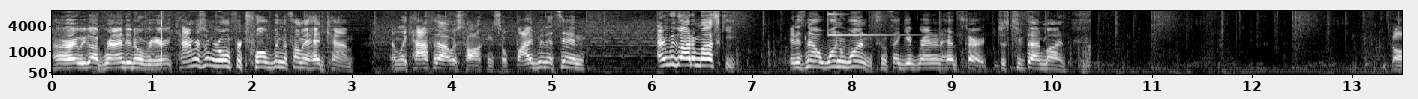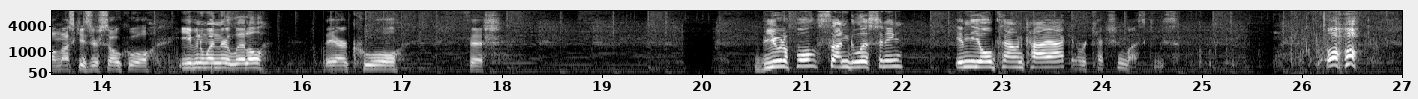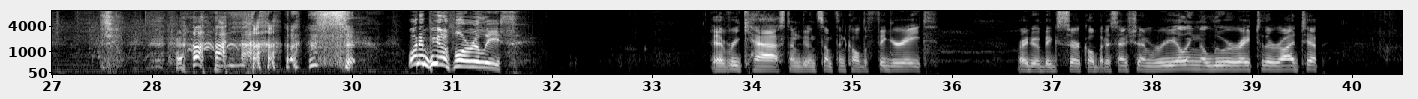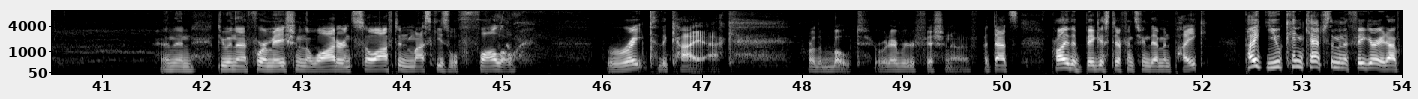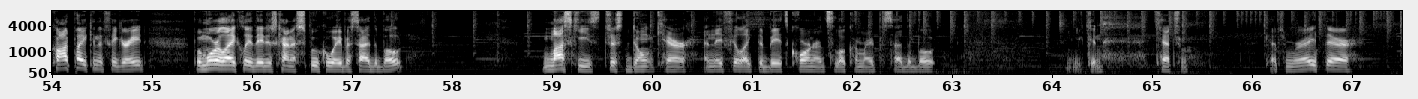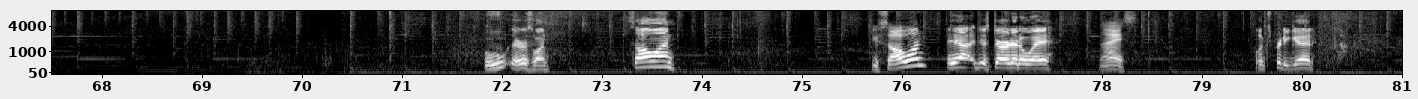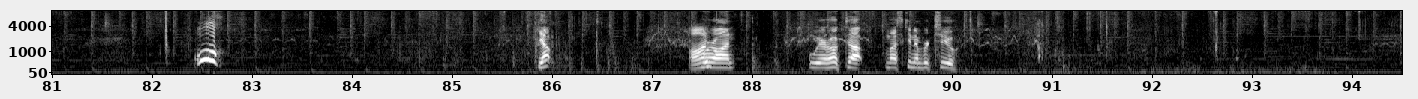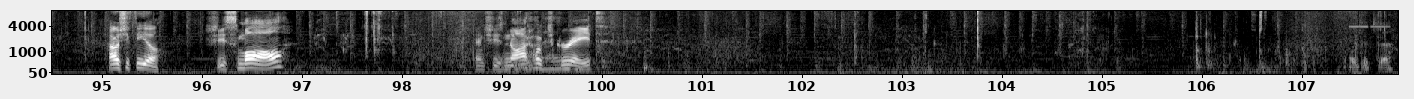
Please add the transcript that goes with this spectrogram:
All right, we got Brandon over here. Camera's been rolling for 12 minutes on my head cam, and like half of that was talking. So five minutes in, and we got a muskie. It is now 1-1 since I gave Brandon a head start. Just keep that in mind. Oh, muskies are so cool. Even when they're little, they are cool fish. Beautiful, sun glistening in the Old Town kayak, and we're catching muskies. Oh! what a beautiful release. Every cast, I'm doing something called the figure eight, where I do a big circle, but essentially I'm reeling the lure right to the rod tip and then doing that formation in the water, and so often muskies will follow right to the kayak or the boat or whatever you're fishing out of. But that's probably the biggest difference between them and pike. Pike, you can catch them in the figure eight. I've caught pike in the figure eight, but more likely they just kind of spook away beside the boat. Muskies just don't care and they feel like the bait's cornered, so they'll come right beside the boat. And you can catch them. Catch them right there. Ooh, there's one. Saw one. You saw one? Yeah, it just darted away. Nice. Looks pretty good. Ooh! Yep, On? we're on. We're hooked up. Muskie number two. How's she feel? She's small and she's not hooked great. Look at.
